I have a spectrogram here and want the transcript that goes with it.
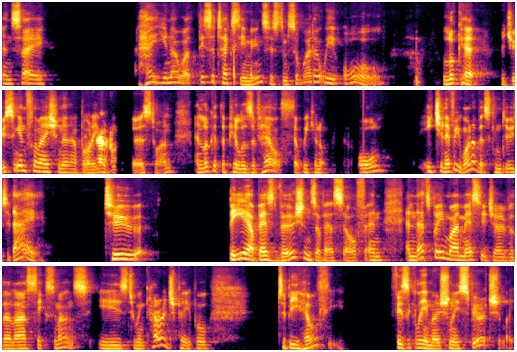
and say, hey, you know what? This attacks the immune system. So why don't we all look at reducing inflammation in our body, the first one, and look at the pillars of health that we can all, each and every one of us can do today to be our best versions of ourselves. And, and that's been my message over the last six months is to encourage people to be healthy, physically, emotionally, spiritually.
